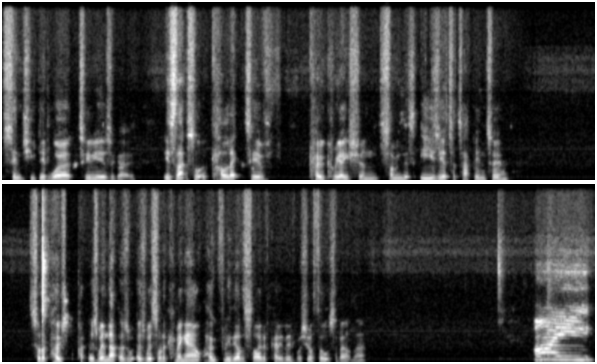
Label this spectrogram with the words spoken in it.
since you did work two years ago, is that sort of collective co-creation something that's easier to tap into? Sort of post as when that as, as we're sort of coming out, hopefully the other side of COVID. What's your thoughts about that? I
